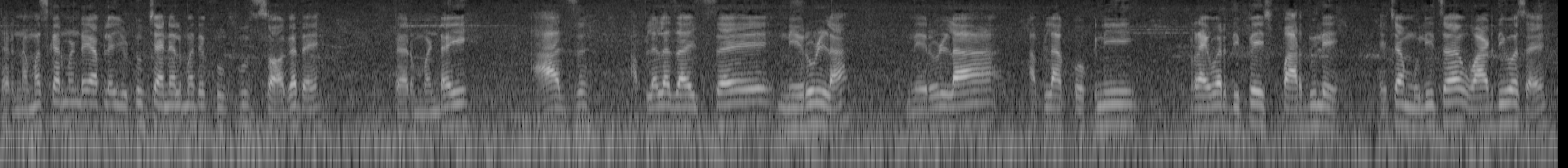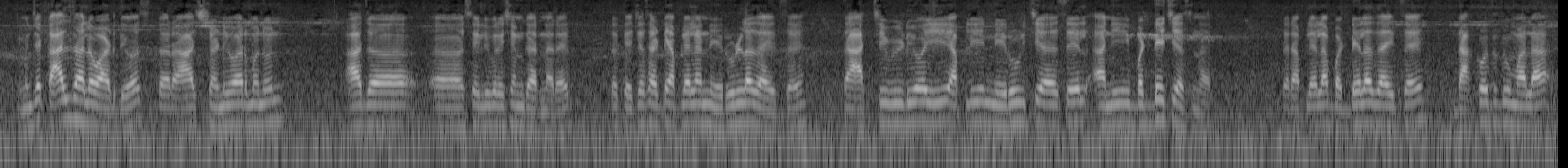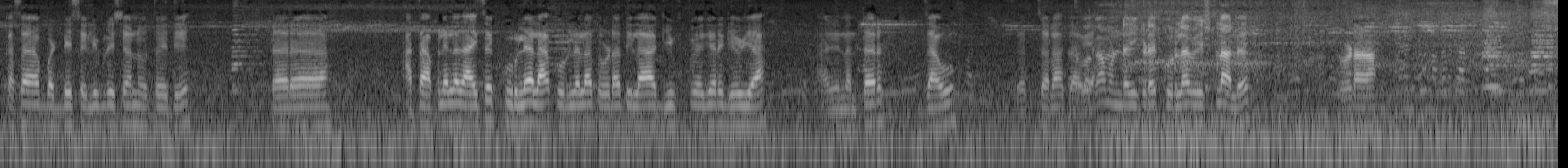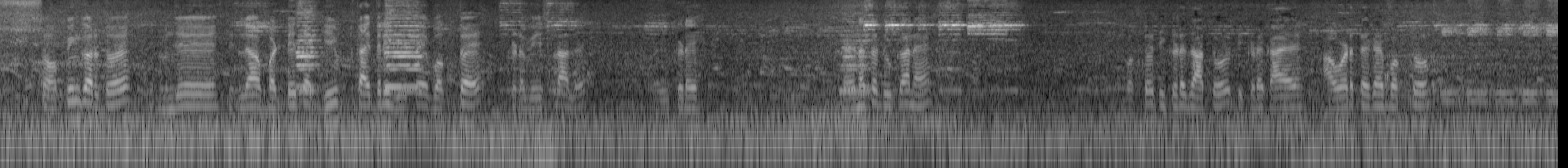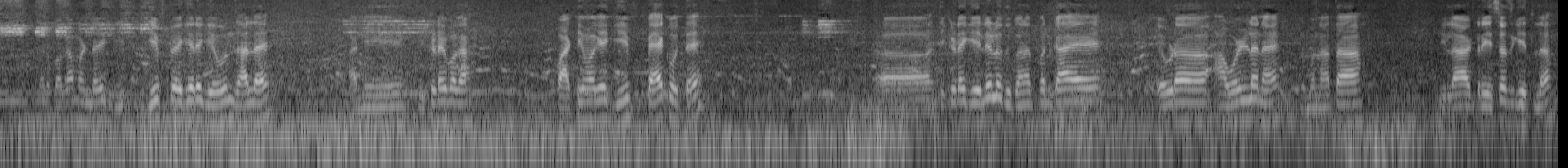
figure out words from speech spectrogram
तर नमस्कार मंडळी आपल्या यूट्यूब चॅनलमध्ये खूप खूप स्वागत आहे. तर मंडळी आज आपल्याला जायचं आहे नेरुळला. नेरुळला आपला कोकणी ड्रायव्हर दीपेश पारदुले याच्या मुलीचा वाढदिवस आहे. म्हणजे काल झालं वाढदिवस तर आज शनिवार म्हणून आज सेलिब्रेशन करणार आहेत. तर त्याच्यासाठी आपल्याला नेरुळला जायचं आहे तर आजची व्हिडिओ ही आपली नेरूळची असेल आणि बड्डेची असणार. तर आपल्याला बड्डेला जायचं आहे दाखवतो तुम्हाला कसा बड्डे सेलिब्रेशन होतो आहे ते. तर आता आपल्याला जायचं आहे कुर्ल्याला. कुर्ल्याला थोडा तिला गिफ्ट वगैरे घेऊया. आणि नंतर जाऊ. तर चला जाऊया. बघा मंडळ इकडे कुर्ला वेस्टला आलो आहे थोडा शॉपिंग करतोय. म्हणजे तिथल्या बड्डेचं गिफ्ट काहीतरी घेतोय बघतोय. इकडे वेस्टला आलोय. इकडे खेळण्याचं दुकान आहे. बघतो तिकडे जातो तिकडे काय आवडतंय काय बघतो. तर बघा मंडळी गिफ्ट गिफ्ट वगैरे घेऊन झालं आहे आणि इकडे बघा पाठीमागे गिफ्ट पॅक होते तिकडे गेलेलो दुकानात पण काय एवढं आवडलं नाही. म्हणून आता तिला ड्रेसच घेतलं.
